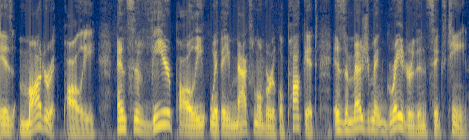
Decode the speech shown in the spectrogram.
is moderate poly, and severe poly with a maximal vertical pocket is a measurement greater than 16.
